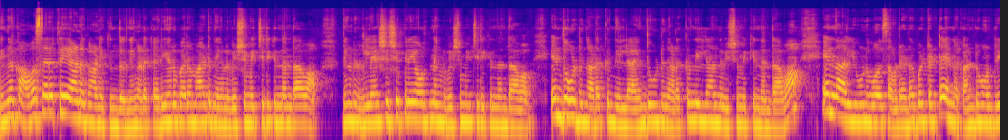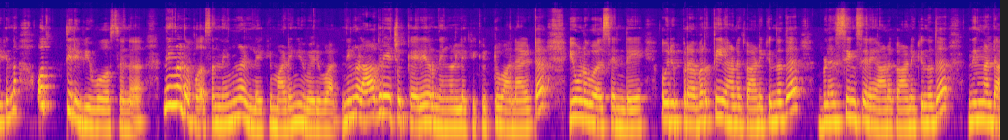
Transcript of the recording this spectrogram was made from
നിങ്ങൾക്ക് അവസരത്തെയാണ് കാണിക്കുന്നത്. നിങ്ങളുടെ കരിയർ പരമായിട്ട് നിങ്ങൾ വിഷമിച്ചിരിക്കുന്നുണ്ടാവാം. നിങ്ങളുടെ റിലേഷൻഷിപ്പിനെ ഓർത്ത് നിങ്ങൾ വിഷമിച്ചിരിക്കുന്നുണ്ടാവാം. എന്തുകൊണ്ട് നടക്കുന്നില്ല? എന്തുകൊണ്ട് നടക്കുന്നില്ല എന്ന് വിഷമിക്കുന്നുണ്ടാവാം. എന്നാൽ യൂണിവേഴ്സ് അവിടെ ഇടപെട്ടിട്ട് എന്നെ കണ്ടുകൊണ്ടിരിക്കുന്ന ഒത്തിരി വ്യൂവേഴ്സിന് നിങ്ങളുടെ പേഴ്സൺ നിങ്ങളിലേക്ക് മടങ്ങി വരുവാൻ നിങ്ങൾ ആഗ്രഹിച്ച കരിയർ നിങ്ങളിലേക്ക് കിട്ടുവാനായിട്ട് യൂണിവേഴ്സിന്റെ ഒരു പ്രവൃത്തിയാണ് കാണിക്കുന്നത്. ബ്ലെസ്സിങ്സിനെയാണ് കാണിക്കുന്നത്. നിങ്ങളുടെ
